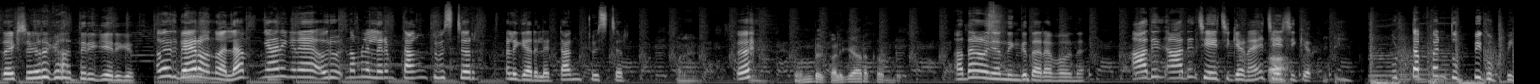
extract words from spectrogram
പ്രേക്ഷകരെ കാത്തിരിക്കുകയായിരിക്കും. അതായത് വേറെ ഒന്നുമല്ല ഞാനിങ്ങനെ ഒരു നമ്മളെല്ലാരും ടങ് ട്വിസ്റ്റർ കളിക്കാറില്ലേ? Tongue twister. ഉണ്ട് കളിക്കാറൊക്കെ ഉണ്ട്. അതാണ് ഞാൻ നിങ്ങക്ക് തരാൻ പോകുന്നത്. ആദ്യം ആദ്യം ചേച്ചിക്കാണേ ചേച്ചിക്ക്. കുട്ടപ്പൻ തുപ്പി കുപ്പി.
